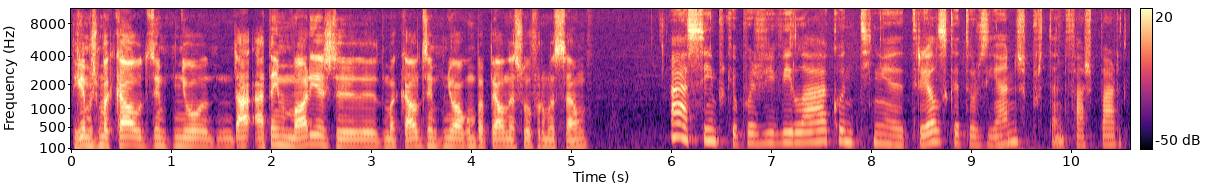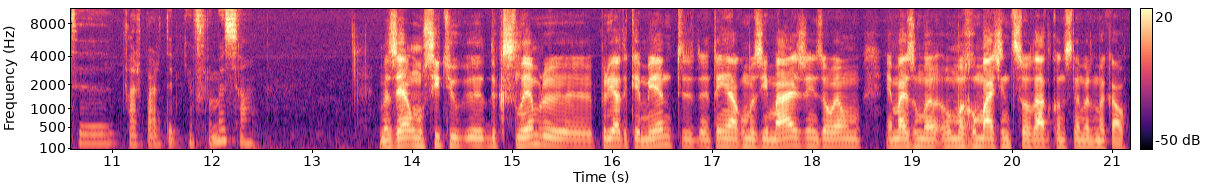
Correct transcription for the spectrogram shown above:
digamos, Macau desempenhou. Há, tem memórias de, de Macau? Desempenhou algum papel na sua formação? Ah, sim, porque eu depois vivi lá quando tinha 13, 14 anos, portanto faz parte, faz parte da minha formação. Mas é um sítio eh, de que se lembre eh, periodicamente? Tem algumas imagens ou é, um, é mais uma, uma romagem de saudade quando se lembra de Macau?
